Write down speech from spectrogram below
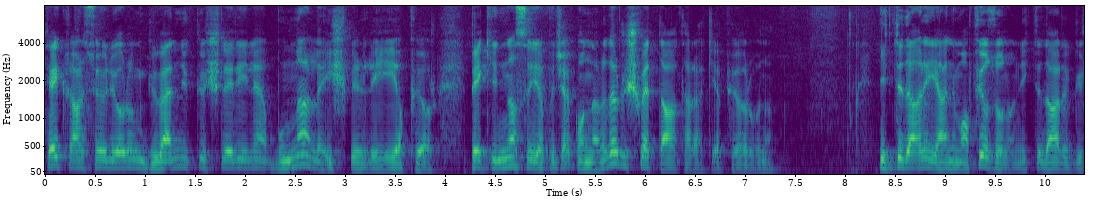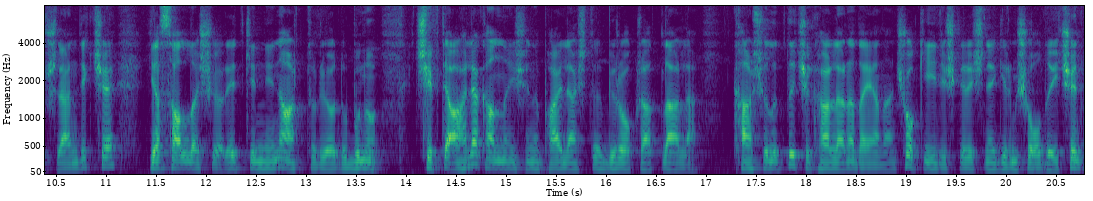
tekrar söylüyorum güvenlik güçleriyle bunlarla işbirliği yapıyor. Peki nasıl yapacak? Onları da rüşvet dağıtarak yapıyor bunu. İktidarı yani mafyozonun iktidarı güçlendikçe yasallaşıyor, etkinliğini arttırıyordu. Bunu çifte ahlak anlayışını paylaştığı bürokratlarla, karşılıklı çıkarlarına dayanan çok iyi ilişkiler içine girmiş olduğu için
